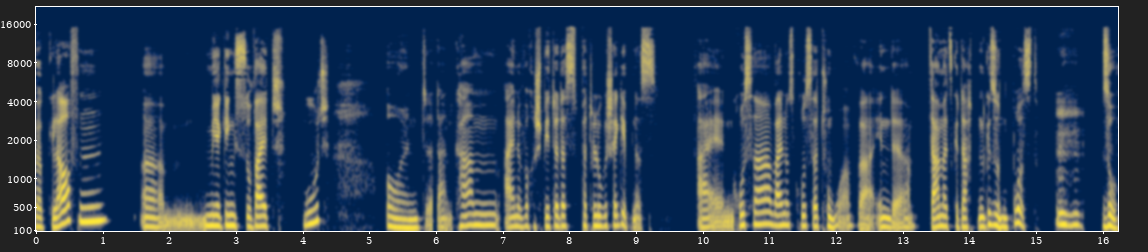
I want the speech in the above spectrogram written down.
war gelaufen, ähm, mir ging es soweit gut. Und dann kam eine Woche später das pathologische Ergebnis. Ein großer, walnussgroßer Tumor war in der damals gedachten gesunden Brust. Mhm. So.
